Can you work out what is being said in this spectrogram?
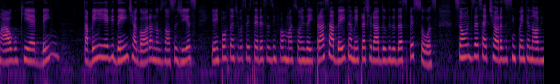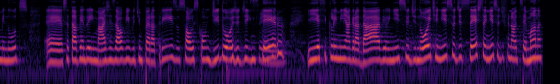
Algo que é bem está bem evidente agora nos nossos dias e é importante vocês terem essas informações aí para saber e também para tirar a dúvida das pessoas. São 17 horas e 59 minutos. É, você está vendo imagens ao vivo de Imperatriz, o sol escondido hoje o dia Sim. inteiro e esse clima agradável, início de noite, início de sexta, início de final de semana,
